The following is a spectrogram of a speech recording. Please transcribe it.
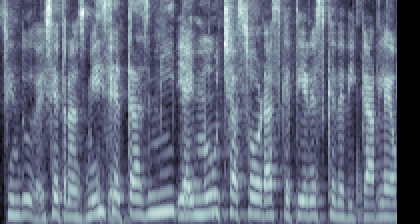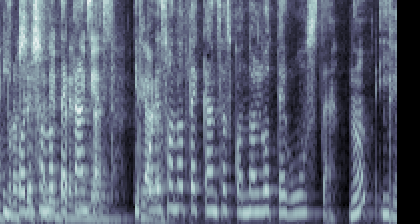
Sin duda, y se transmite. Y se transmite. Y hay muchas horas que tienes que dedicarle a un y proceso por eso no de te cansas. Y por eso no te cansas cuando algo te gusta, ¿no? Y,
